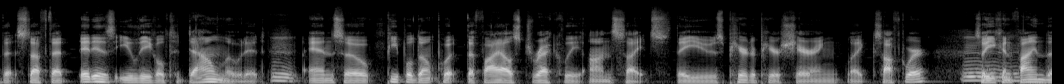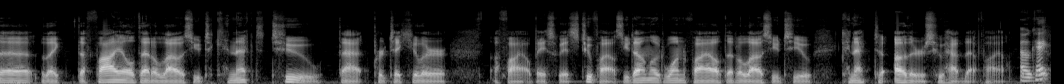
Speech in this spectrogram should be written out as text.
that stuff that it is illegal to download it. Mm. And so people don't put the files directly on sites. They use peer-to-peer sharing like software. So you can mm. find the like the file that allows you to connect to that particular a file. Basically, it's two files. You download one file that allows you to connect to others who have that file. Okay,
